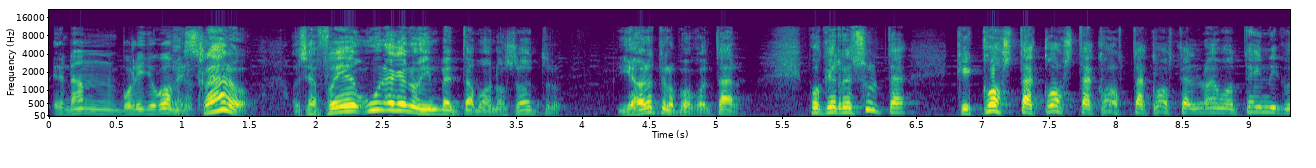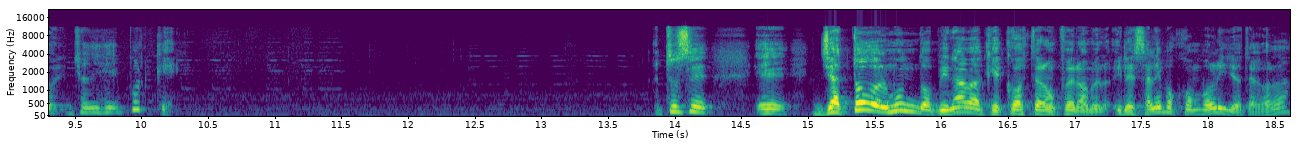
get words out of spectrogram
Hernán Bolillo Pero Gómez. claro, o sea, fue una que nos inventamos nosotros. Y ahora te lo puedo contar. Porque resulta que Costa, Costa, Costa, Costa, el nuevo técnico. Yo dije, ¿por qué? Entonces, eh, ya todo el mundo opinaba que Costa era un fenómeno. Y le salimos con bolillo, ¿te acordás?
